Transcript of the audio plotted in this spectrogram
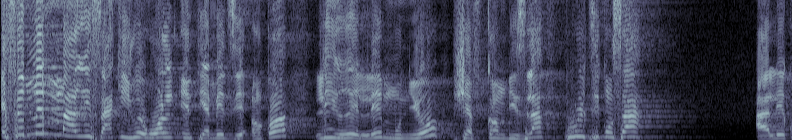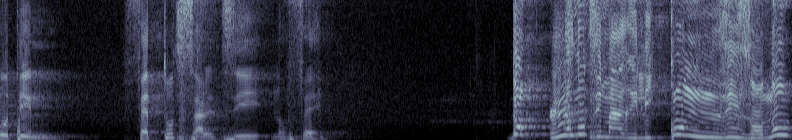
Et c'est même Marie ça qui joue rôle intermédiaire encore, li relé mounio, chef Cambis là, pour lui dire comme ça, allez côté, faites tout ça, le dit, nous fait. Donc, le nom dit Marie, li conduisons nous,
